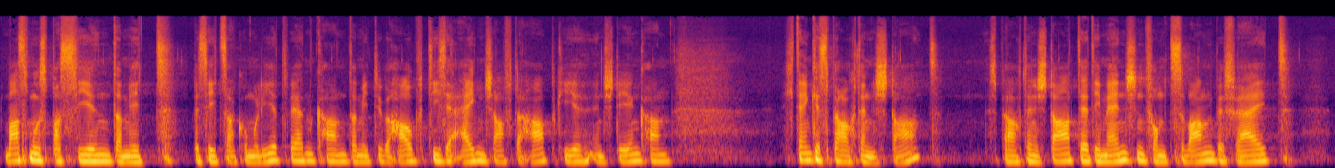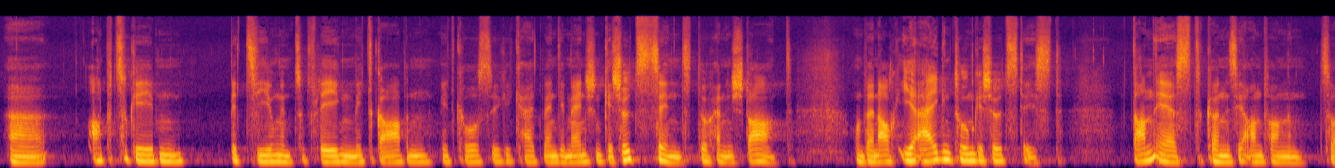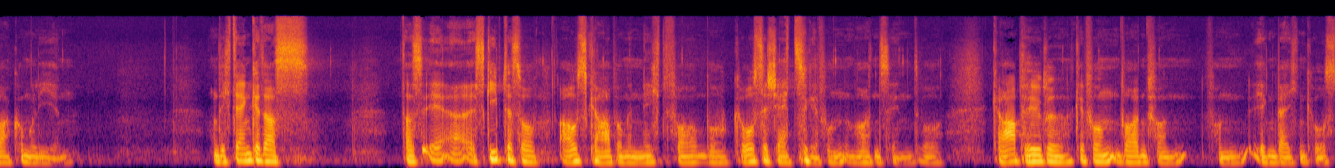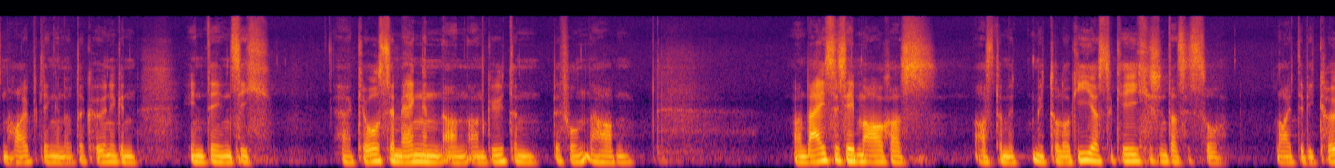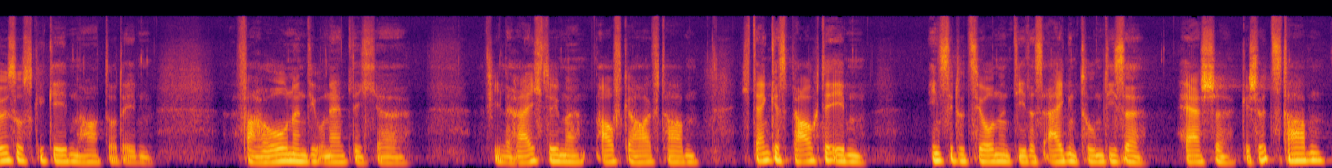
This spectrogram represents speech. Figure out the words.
Was muss passieren, damit Besitz akkumuliert werden kann, damit überhaupt diese Eigenschaft der Habgier entstehen kann? Ich denke, es braucht einen Staat. Es braucht einen Staat, der die Menschen vom Zwang befreit, äh, abzugeben, Beziehungen zu pflegen mit Gaben, mit Großzügigkeit. Wenn die Menschen geschützt sind durch einen Staat, und wenn auch ihr Eigentum geschützt ist, dann erst können sie anfangen zu akkumulieren. Und ich denke, dass, dass äh, es gibt ja so Ausgrabungen nicht, wo, wo große Schätze gefunden worden sind, wo Grabhügel gefunden worden von, von irgendwelchen großen Häuptlingen oder Königen, in denen sich äh, große Mengen an, an Gütern befunden haben. Man weiß es eben auch aus aus der Mythologie, aus der griechischen, dass es so Leute wie Krösus gegeben hat oder eben Pharaonen, die unendlich äh, viele Reichtümer aufgehäuft haben. Ich denke, es brauchte eben Institutionen, die das Eigentum dieser Herrscher geschützt haben.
